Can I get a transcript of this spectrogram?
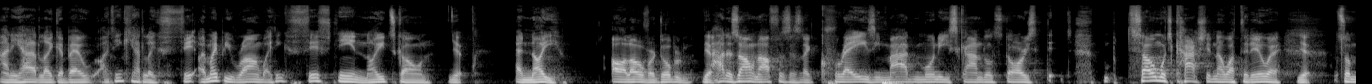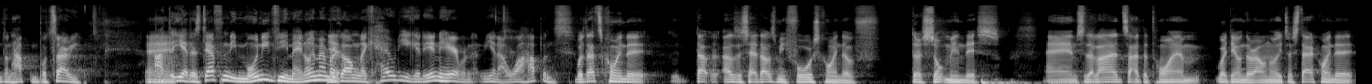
and he had like about. I think he had like. Fi- I might be wrong, but I think fifteen nights going yep, a night all over Dublin. Yeah. Had his own offices, like crazy mad money scandal stories. So much cash, didn't know what to do with. Yeah. something happened. But sorry. At um, the- yeah, there's definitely money to be made. I remember Yeah. going like, "How do you get in here?" When you know what happens. but that's kind of that. As I said, that was my first kind of. There's something in this. Um, so the lads at the time were doing their own nights. I started kind of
